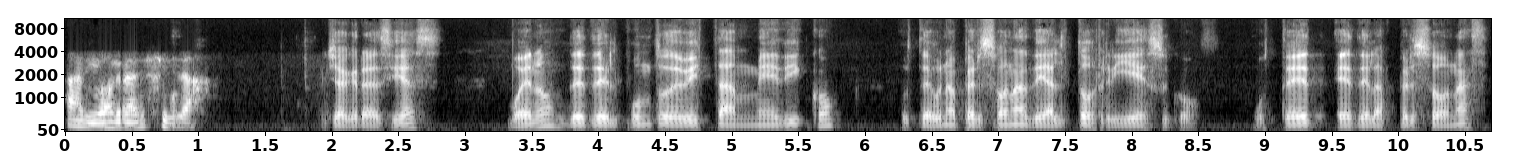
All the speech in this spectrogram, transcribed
Adiós, agradecida. Muchas gracias. Bueno, desde el punto de vista médico, Usted es una persona de alto riesgo. Usted es de las personas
